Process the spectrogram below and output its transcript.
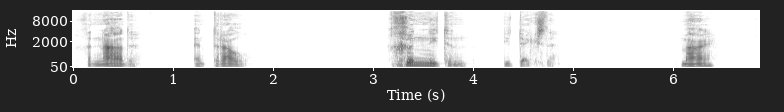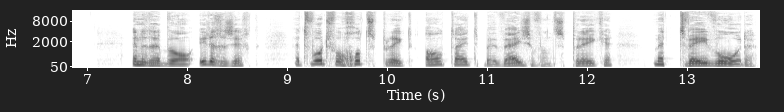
genade en trouw. Genieten, die teksten. Maar, en dat hebben we al eerder gezegd, het woord van God spreekt altijd bij wijze van spreken met twee woorden.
